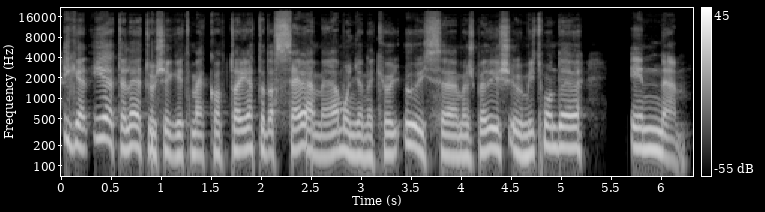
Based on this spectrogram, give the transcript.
Igen, élete lehetőségét megkapta, érted? A szerelme elmondja neki, hogy ő is szerelmes bele, és ő mit mond erre? Én nem.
